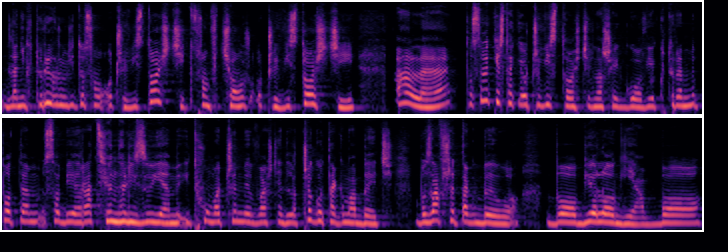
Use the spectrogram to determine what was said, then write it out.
Dla niektórych ludzi to są oczywistości, to są wciąż oczywistości, ale to są jakieś takie oczywistości w naszej głowie, które my potem sobie racjonalizujemy i tłumaczymy właśnie, dlaczego tak ma być, bo zawsze tak było, bo biologia, bo,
